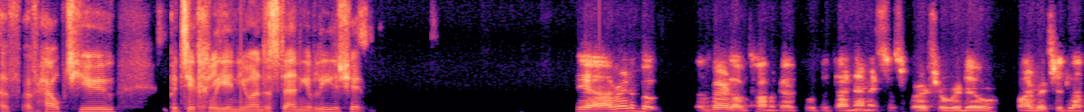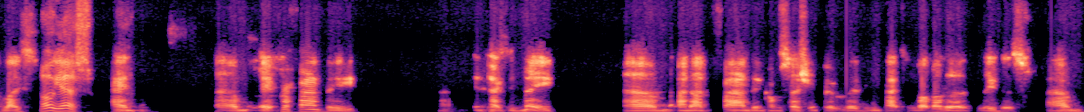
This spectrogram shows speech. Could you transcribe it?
have, have helped you, particularly in your understanding of leadership? Yeah, I read a book a very long time ago called The Dynamics of Spiritual Renewal by Richard Lovelace. Oh, yes. And um, it profoundly uh, impacted me. Um, and I've found in conversation with people that it impacted a lot of other leaders. Um,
